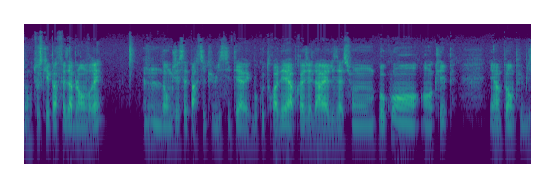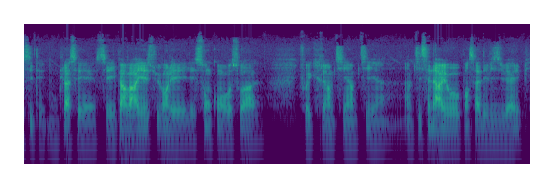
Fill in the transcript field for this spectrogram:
Donc, tout ce qui n'est pas faisable en vrai. Donc, j'ai cette partie publicité avec beaucoup de 3D. Après, j'ai de la réalisation, beaucoup en, clip et un peu en publicité. Donc là, c'est hyper varié suivant les, les sons qu'on reçoit. Il faut écrire un petit, un, petit, un petit scénario, penser à des visuels et puis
